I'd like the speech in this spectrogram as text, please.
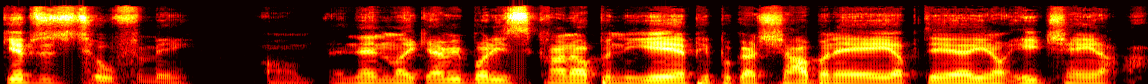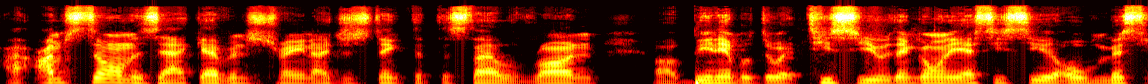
Gibbs is two for me. Um, and then like everybody's kind of up in the air. People got Charbonnet up there, you know, Achane. I, am still on the Zach Evans train. I just think that the style of run, uh, being able to do it TCU, then going to the SEC, Ole Miss,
